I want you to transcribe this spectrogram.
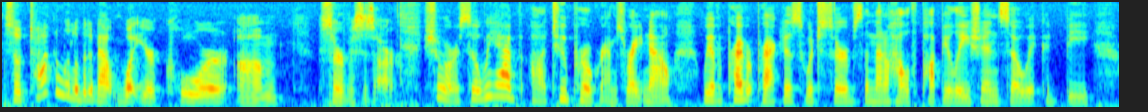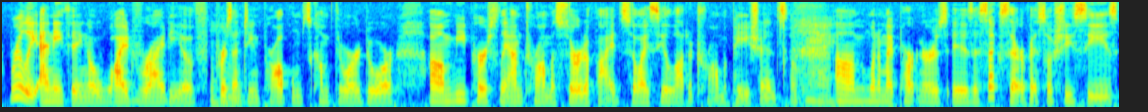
So, talk a little bit about what your core um, services are. Sure. So we have uh, two programs right now. We have a private practice which serves the mental health population, so it could be really anything, a wide variety of mm-hmm. presenting problems come through our door. Um, me personally, I'm trauma certified, so I see a lot of trauma patients. Okay. Um, one of my partners is a sex therapist, so she sees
